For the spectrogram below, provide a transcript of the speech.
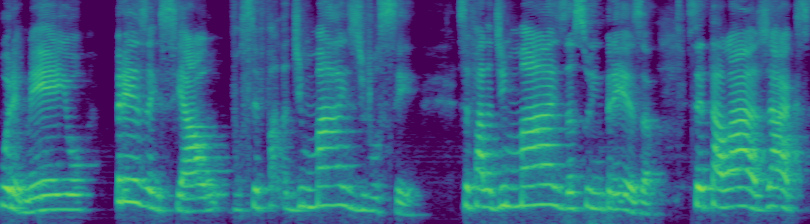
por e-mail, presencial, você fala demais de você. Você fala demais da sua empresa. Você tá lá, Jax,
